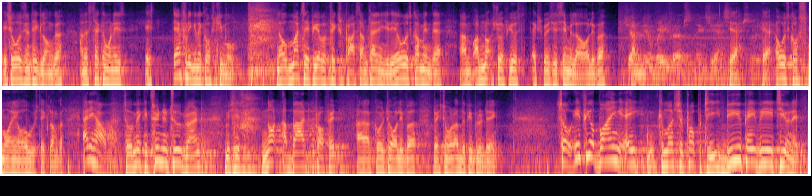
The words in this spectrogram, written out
It's always going to take longer. And the second one is it's definitely going to cost you more. No matter if you have a fixed price, I'm telling you, they always come in there. Um, I'm not sure if your experience is similar, Oliver. Generally on refurbs and things, yes. Yeah, absolutely. yeah. Always costs money, always takes longer. Anyhow, so we're making 302 grand, which is not a bad profit, uh, according to Oliver, based on what other people are doing. So if you're buying a commercial property, do you pay VAT on it?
